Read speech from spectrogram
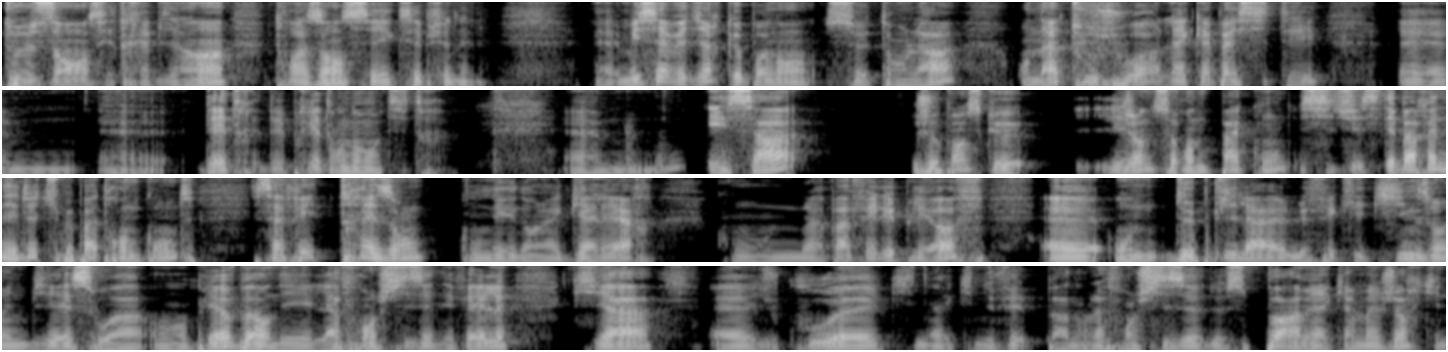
2 ans, c'est très bien. 3 ans, c'est exceptionnel. mais ça veut dire que pendant ce temps-là, on a toujours la capacité d'être des prétendants au titre. Mhm. Et ça, je pense que les gens ne se rendent pas compte. Si tu n'es pas fan des Jets, tu peux pas te rendre compte. Ça fait 13 ans qu'on est dans la galère, qu'on n'a pas fait les playoffs. Euh, on, depuis le fait que les Kings en NBA soient en playoffs, bah, on est la franchise NFL qui a euh, du coup euh, qui, qui, ne fait pardon la franchise de sport américain majeur qui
